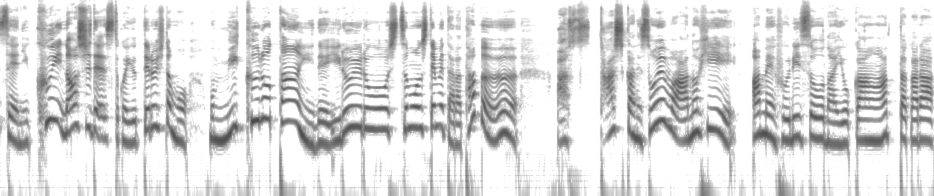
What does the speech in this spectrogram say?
生に悔いなしですとか言ってる人ももうミクロ単位でいろいろ質問してみたら多分あ確かにそういえばあの日雨降りそうな予感あったから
